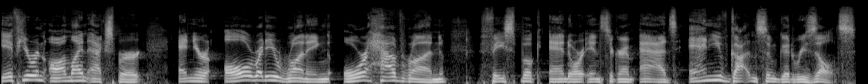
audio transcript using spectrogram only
If you're an online expert and you're already running or have run Facebook and or Instagram ads and you've gotten some good results,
